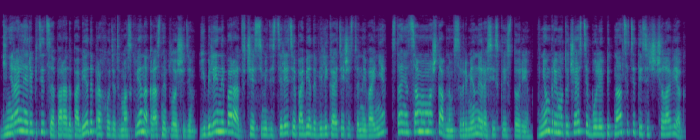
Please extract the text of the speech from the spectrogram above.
Генеральная репетиция Парада Победы проходит в Москве на Красной площади. Юбилейный парад в честь 70-летия Победы в Великой Отечественной войне станет самым масштабным в современной российской истории. В нем примут участие более 15 тысяч человек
